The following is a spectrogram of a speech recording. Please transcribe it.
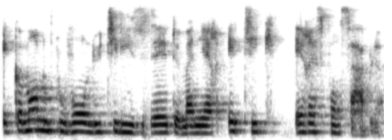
et comment nous pouvons l'utiliser de manière éthique et responsable.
